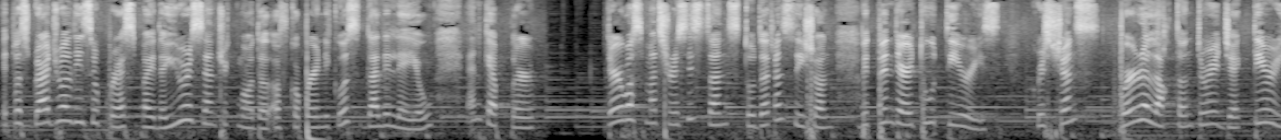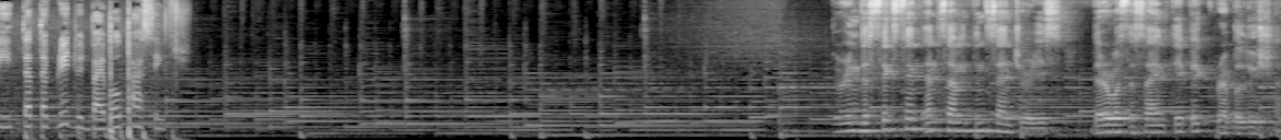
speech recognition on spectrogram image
it was gradually suppressed by the heliocentric model of Copernicus, Galileo, and Kepler. There was much resistance to the transition between their two theories. Christians were reluctant to reject theory that agreed with Bible passage. During the 16th and 17th centuries, there was a scientific revolution.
